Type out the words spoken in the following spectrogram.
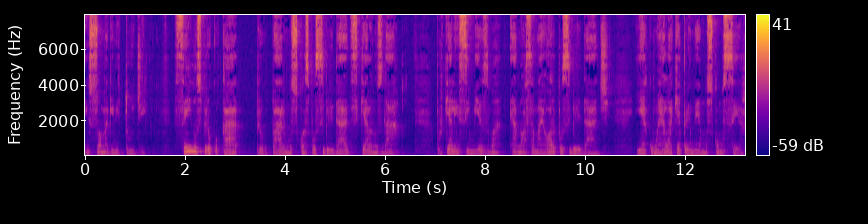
em sua magnitude, sem nos preocupar, preocuparmos com as possibilidades que ela nos dá, porque ela em si mesma é a nossa maior possibilidade e é com ela que aprendemos como ser,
